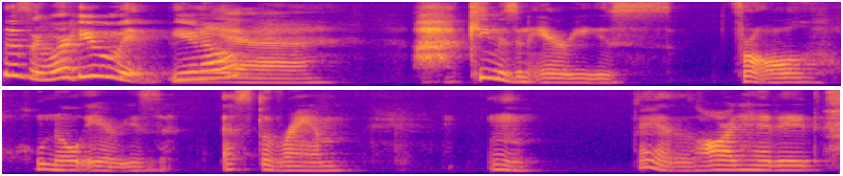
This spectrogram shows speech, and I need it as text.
listen, we're human, you know? Yeah. Kim is an Aries. For all who know Aries, that's the ram. Mm. They are hard headed.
